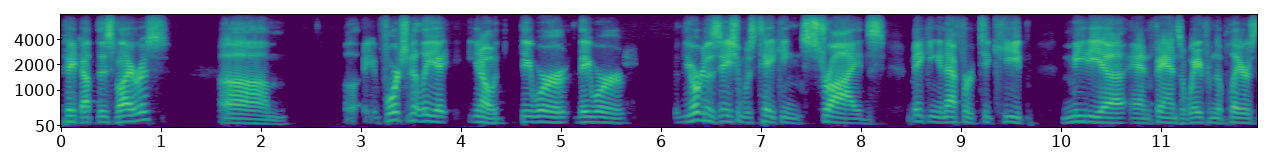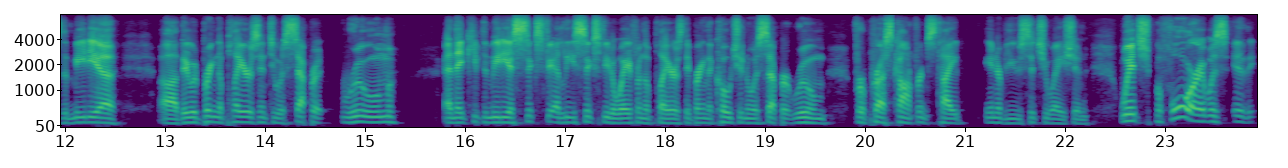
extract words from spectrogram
pick up this virus. Um, fortunately, you know, they were they were the organization was taking strides, making an effort to keep media and fans away from the players. The media, uh, they would bring the players into a separate room, and they'd keep the media six feet, at least six feet away from the players. They bring the coach into a separate room for press conference type interview situation. Which before it was it,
